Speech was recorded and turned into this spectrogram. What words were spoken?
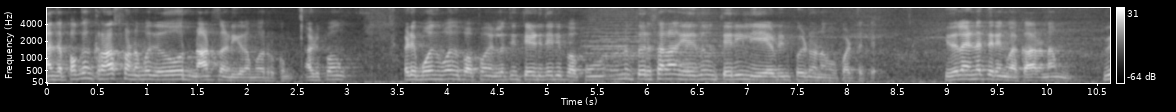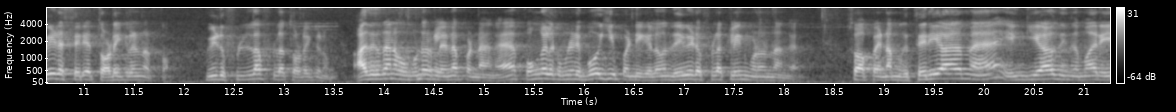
அந்த பக்கம் கிராஸ் பண்ணும்போது ஏதோ ஒரு நாட்டில் அடிக்கிற மாதிரி இருக்கும். அப்படி போகும். அப்படி போது போது பார்ப்போம். எல்லாத்தையும் தேடி தேடி பார்ப்போம். இன்னும் பெருசாலாம் எதுவும் தெரியலையே அப்படின்னு போயிடுவோம் நம்ம பாட்டுக்கு. இதெல்லாம் என்ன தெரியுங்களா? காரணம் வீடை சரியாக தொடக்கலன்னு அர்த்தம். வீடு ஃபுல்லாக ஃபுல்லாக துடைக்கணும். அதுக்கு தான் நம்ம முன்னோர்கள் என்ன பண்ணாங்க? பொங்கலுக்கு முன்னாடி போகி பண்டிகையில் வந்து வீடை ஃபுல்லாக க்ளீன் பண்ணணுன்னாங்க ஸோ அப்போ நமக்கு தெரியாமல் எங்கேயாவது இந்த மாதிரி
